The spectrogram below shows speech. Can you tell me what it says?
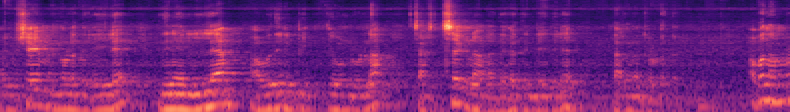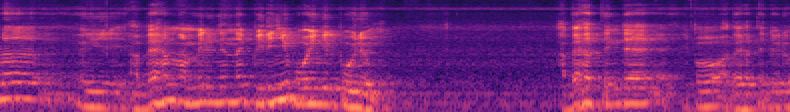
ഒരു വിഷയം എന്നുള്ള നിലയിൽ ഇതിനെല്ലാം അവതരിപ്പിച്ചുകൊണ്ടുള്ള ചർച്ചകളാണ് അദ്ദേഹത്തിന്റെ ഇതിൽ നടന്നിട്ടുള്ളത്. അപ്പോൾ നമ്മൾ ഈ അദ്ദേഹം നമ്മിൽ നിന്ന് പിരിഞ്ഞു പോയെങ്കിൽ പോലും അദ്ദേഹത്തിന്റെ ഇപ്പോൾ അദ്ദേഹത്തിന്റെ ഒരു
